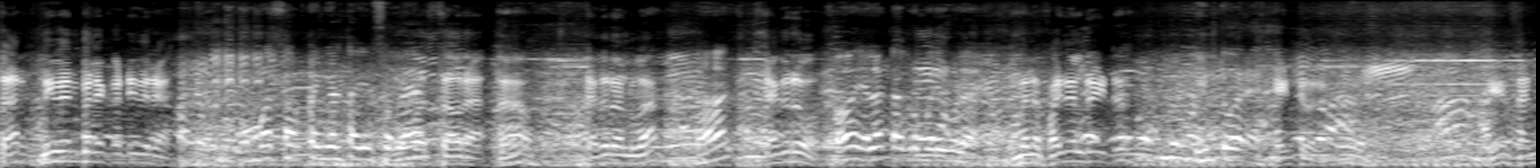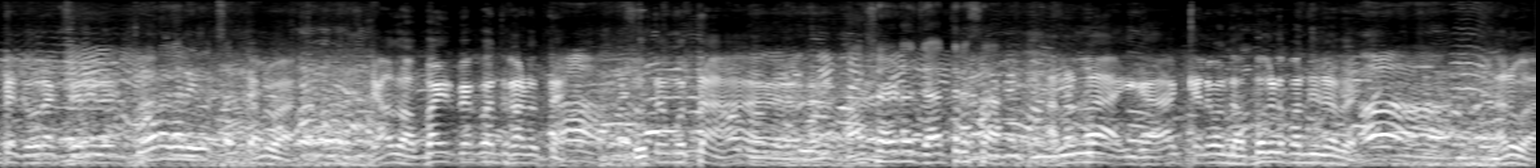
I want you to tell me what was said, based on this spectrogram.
ಸರ್ ನೀವೇನ್ ಬೆಲೆ ಕಟ್ಟಿದ್ದೀರಾ? ಒಂಬತ್ತು ಸಾವಿರ ರೂಪಾಯಿ ಹೇಳ್ತಾ ಸರ್ ಸಾವಿರ ಟಗರು ಅಲ್ವಾ? ಹಾಂ? ಟಗರು? ಎಲ್ಲ ಟಗರು ಮರಿಗಳೇ ಆಮೇಲೆ ಫೈನಲ್ ರೇಟ್ ಎಂಟೂವರೆ. ಎಂಟೂವರೆ. ಏನ್ ಸಂತೆ ಜೋರಾಗಿ ಸೇರಿದೆ? ಜೋರಾಗಲಿ ಇವತ್ತು ಸಂತೆ. ಅಲ್ವಾ? ಯಾವ್ದು ಹಬ್ಬ ಇರ್ಬೇಕು ಅಂತ ಕಾಣುತ್ತೆ. ಸುತ್ತಮುತ್ತ? ಆ ಸೈಡ್ ಜಾತ್ರೆ ಸರ್ ಅಲ್ಲಲ್ಲ ಈಗ ಕೆಲವೊಂದು ಹಬ್ಬಗಳು ಬಂದಿದ್ದಾವೆ ಅಲ್ವಾ?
